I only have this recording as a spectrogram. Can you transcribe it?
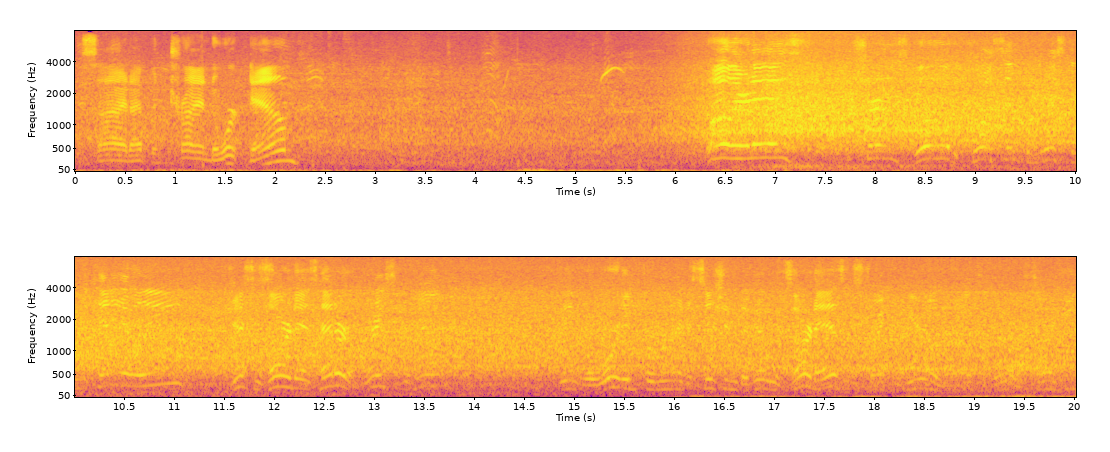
the side I've been trying to work down. Oh, there it is! Sherman's goal, the cross in from Weston McKennie, I believe. Gyasi Zardes header, brace for him. Being rewarded for my decision to go with Zardes striker hero, Altidore Sargi.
